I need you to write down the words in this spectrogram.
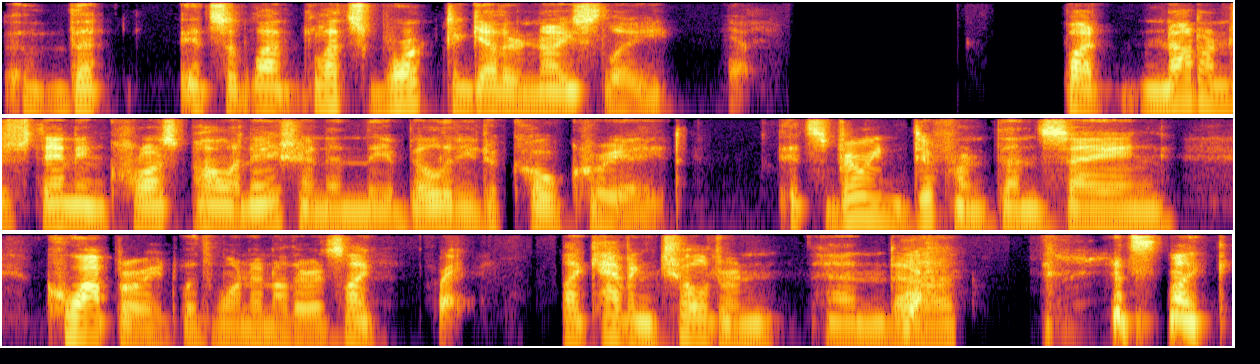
that it's a lot, let's work together nicely but not understanding cross pollination and the ability to co create. It's very different than saying cooperate with one another. It's like right. like having children and yeah. uh, it's like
